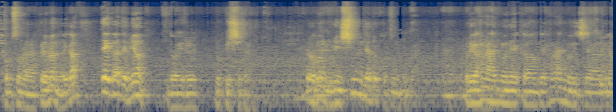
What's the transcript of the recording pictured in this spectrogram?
겸손하라. 그러면 너희가 때가 되면 너희를 높이시다. 여러분 우리 심대를 거둡니다. 우리가 하나님 은혜 가운데 하나님을 의지하며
